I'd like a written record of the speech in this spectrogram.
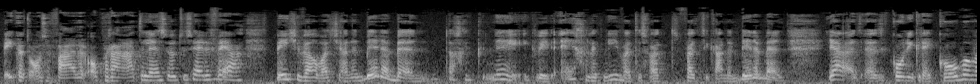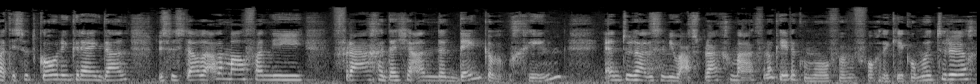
ik had Onze Vader opratelen en zo. Toen zeiden van, ja, weet je wel wat je aan het bidden bent? dacht ik, nee, ik weet eigenlijk niet wat, is wat, wat ik aan het bidden ben. Ja, het, het koninkrijk komen, wat is het koninkrijk dan? Dus we stelden allemaal van die vragen dat je aan het denken ging. En toen hadden ze een nieuwe afspraak gemaakt van, oké, dan komen we over, volgende keer komen we terug.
